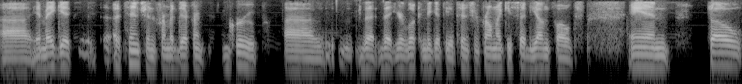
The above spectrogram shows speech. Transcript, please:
uh, it may get attention from a different group uh, that that you're looking to get the attention from, like you said, young folks. And so,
